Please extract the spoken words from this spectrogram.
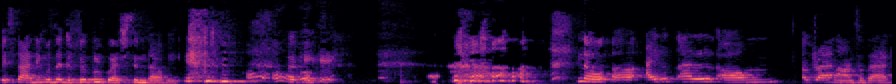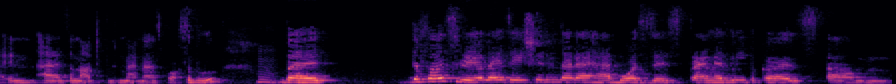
We're starting with a difficult question, Davi. oh, oh, okay. okay. no, uh, I, I'll, um, I'll try and answer that in as an articulate manner as possible. Hmm. But the first realization that I had was this primarily because, um,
